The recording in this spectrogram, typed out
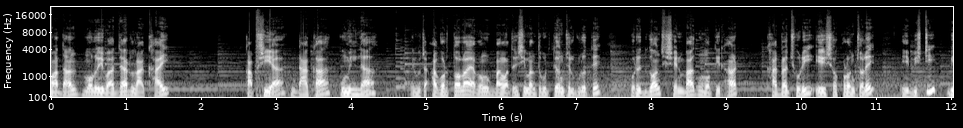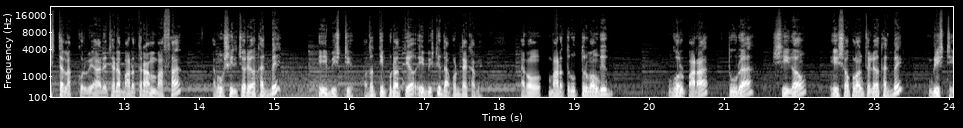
মাদান, মৌলভীবাজার, লাখাই, কাপসিয়া, ঢাকা, কুমিল্লা এর হচ্ছে আগরতলা এবং বাংলাদেশের সীমান্তবর্তী অঞ্চলগুলোতে ফরিদগঞ্জ, সেনবাগ, মতিরহাট, খাগড়াছড়ি এই সকল অঞ্চলে এই বৃষ্টি বিস্তার লাভ করবে। আর এছাড়া ভারতের আমবাসা এবং শিলচরেও থাকবে এই বৃষ্টি, অর্থাৎ ত্রিপুরাতেও এই বৃষ্টি দাপট দেখাবে এবং ভারতের উত্তরবঙ্গে গোলপাড়া, তুরা, শিলং এই সকল অঞ্চলেও থাকবে বৃষ্টি।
